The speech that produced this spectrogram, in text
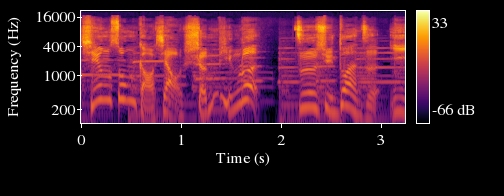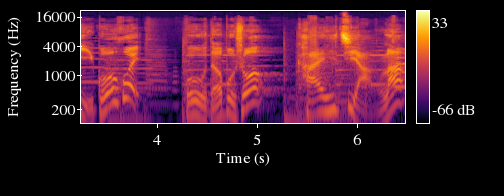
轻松搞笑神评论，资讯段子一锅烩。不得不说，开讲了。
